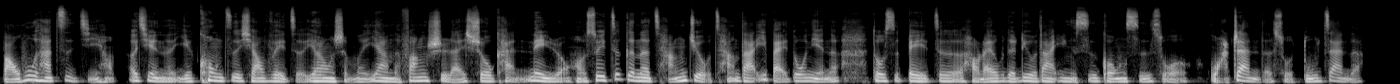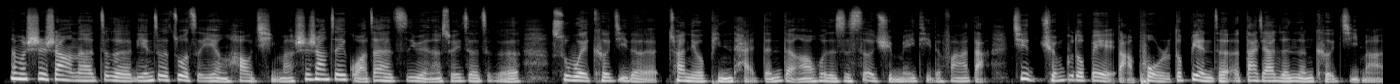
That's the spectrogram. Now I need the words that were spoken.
保护他自己，哈，而且呢，也控制消费者要用什么样的方式来收看内容，哈，所以这个呢，长久长达一百多年呢，都是被这个好莱坞的六大影视公司所。寡占的，所独占的。那么事实上呢，这个连这个作者也很好奇嘛。事实上，这些寡占的资源呢，随着这个数位科技的串流平台等等啊，或者是社群媒体的发达，其实全部都被打破了，都变得大家人人可及嘛。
